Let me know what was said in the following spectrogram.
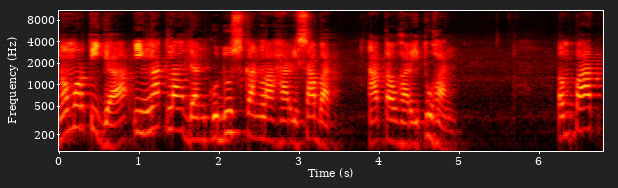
Nomor tiga, ingatlah dan kuduskanlah hari sabat atau hari Tuhan. Empat,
